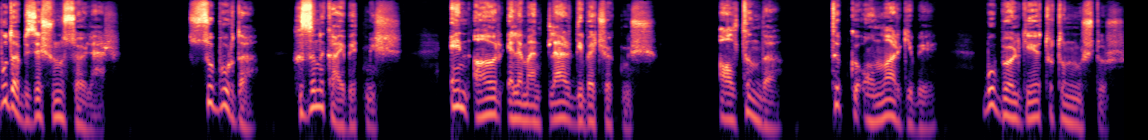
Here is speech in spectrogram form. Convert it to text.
Bu da bize şunu söyler. Su burada, hızını kaybetmiş, en ağır elementler dibe çökmüş. Altın da, tıpkı onlar gibi, bu bölgeye tutunmuştur.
